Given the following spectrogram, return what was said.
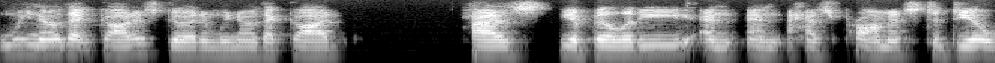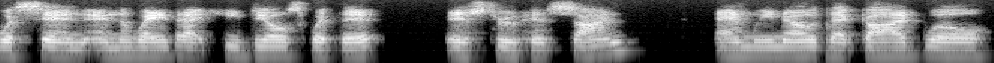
we know that God is good and we know that God has the ability and, and has promised to deal with sin. And the way that he deals with it is through his son. And we know that God will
